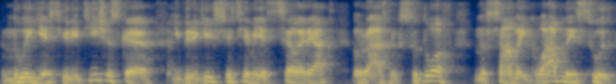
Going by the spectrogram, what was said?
ну и есть юридическая, и в юридической системе есть целый ряд разных судов, но самый главный суд,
